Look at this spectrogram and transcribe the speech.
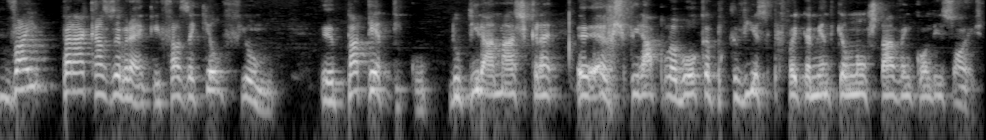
vai para a Casa Branca e faz aquele filme eh, patético do tira a máscara eh, a respirar pela boca porque via-se perfeitamente que ele não estava em condições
